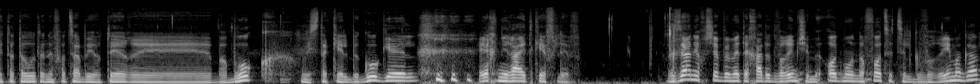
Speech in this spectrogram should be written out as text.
את הטעות הנפוצה ביותר אה, בבוק, מסתכל בגוגל, איך נראה התקף לב. וזה, אני חושב, באמת אחד הדברים שמאוד מאוד נפוץ אצל גברים, אגב.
